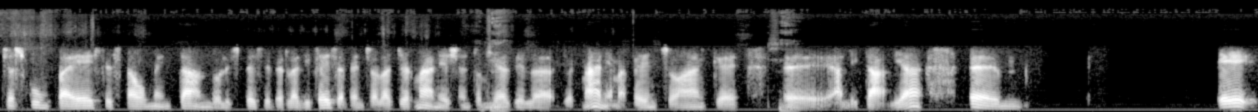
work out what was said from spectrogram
ciascun paese sta aumentando le spese per la difesa, penso alla Germania, ai 100 miliardi della Germania, ma penso anche sì. eh, all'Italia. Eh, e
